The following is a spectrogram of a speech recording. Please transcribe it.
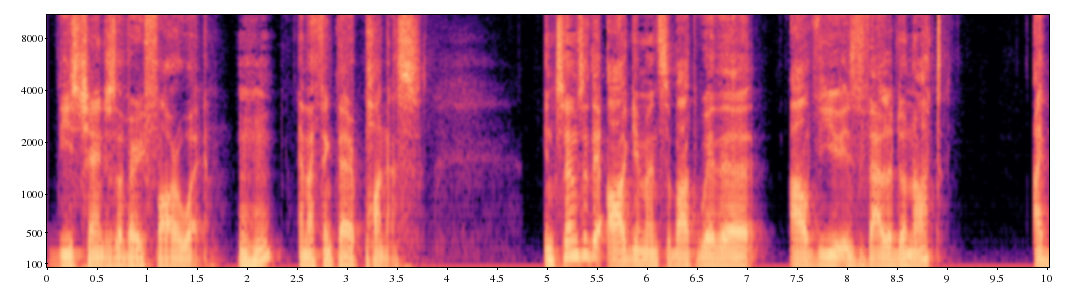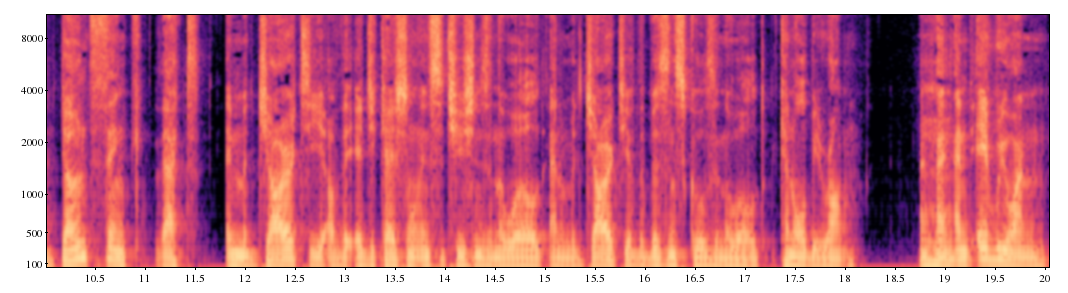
these changes are very far away. Mm-hmm. And I think they're upon us. In terms of the arguments about whether our view is valid or not, I don't think that a majority of the educational institutions in the world and a majority of the business schools in the world can all be wrong. Mm-hmm. And, and everyone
